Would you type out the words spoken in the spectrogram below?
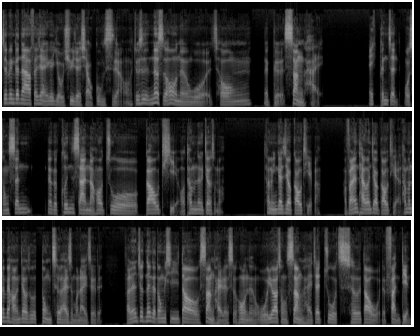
这边跟大家分享一个有趣的小故事啊，就是那时候呢，我从那个上海，哎，更正，我从深那个昆山，然后坐高铁哦，他们那个叫什么？他们应该是叫高铁吧？反正台湾叫高铁啊，他们那边好像叫做动车还是什么来着的，反正就那个东西到上海的时候呢，我又要从上海再坐车到我的饭店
